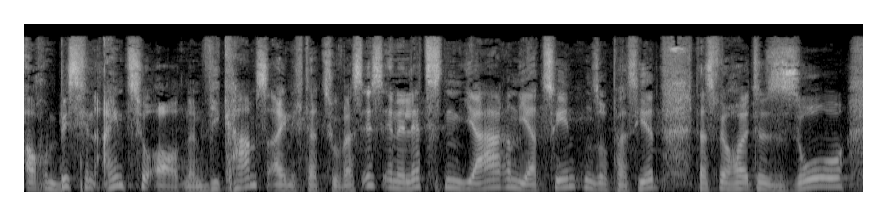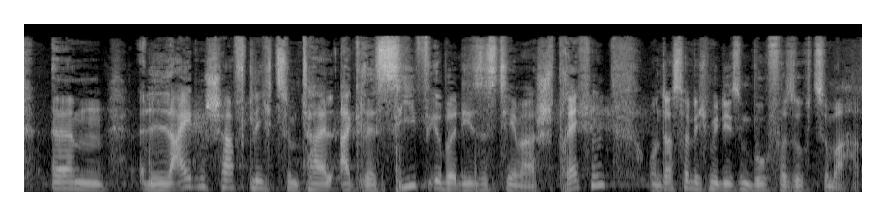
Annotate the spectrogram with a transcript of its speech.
auch ein bisschen einzuordnen. Wie kam es eigentlich dazu? Was ist in den letzten Jahren, Jahrzehnten so passiert, dass wir heute so ähm, leidenschaftlich, zum Teil aggressiv über dieses Thema sprechen? Und das habe ich mit diesem Buch versucht zu machen.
